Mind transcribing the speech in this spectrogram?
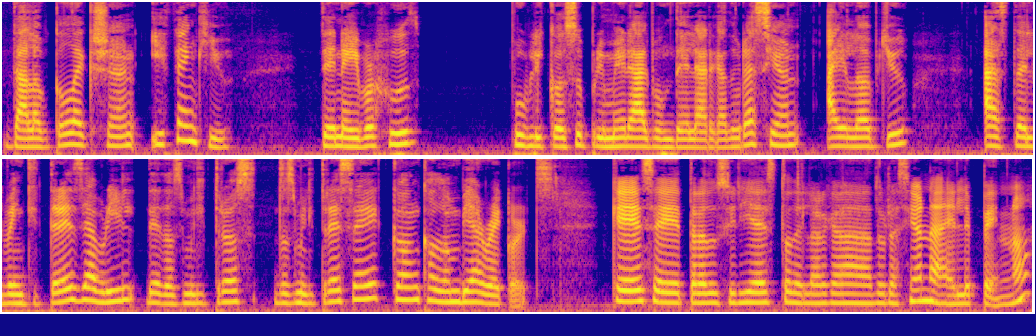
Dollop Collection y Thank You. The Neighborhood publicó su primer álbum de larga duración, I Love You, hasta el 23 de abril de 2003 2013 con Columbia Records. Que se traduciría esto de larga duración a LP, ¿no?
